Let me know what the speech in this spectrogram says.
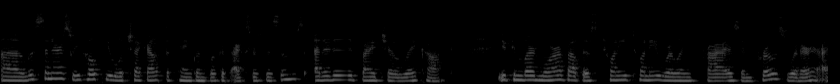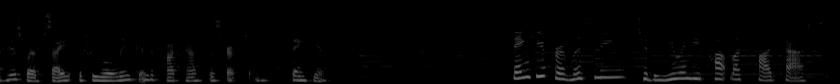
Uh, listeners, we hope you will check out the Penguin Book of Exorcisms, edited by Joe Laycock. You can learn more about this 2020 Whirling Prize and Prose winner at his website, which we will link in the podcast description. Thank you. Thank you for listening to the UIndy Potluck Podcast,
